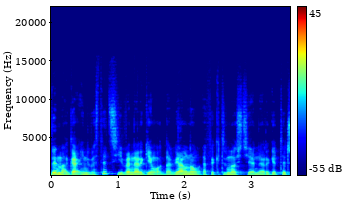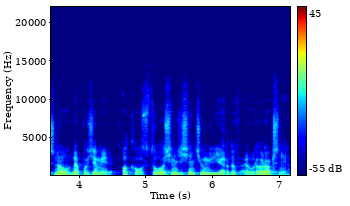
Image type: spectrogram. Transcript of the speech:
wymaga inwestycji w energię odnawialną, efektywność energetyczną na poziomie około 180 miliardów euro rocznie.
